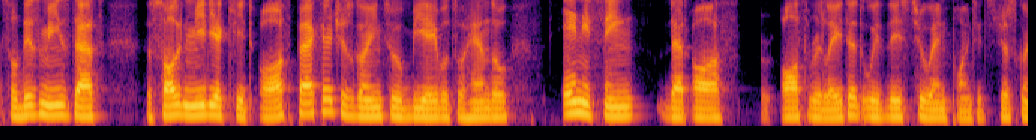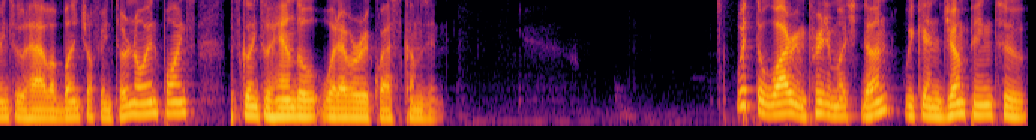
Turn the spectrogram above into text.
So this means that the solid Media Kit auth package is going to be able to handle anything that auth auth related with these two endpoints. It's just going to have a bunch of internal endpoints. It's going to handle whatever request comes in. With the wiring pretty much done, we can jump into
